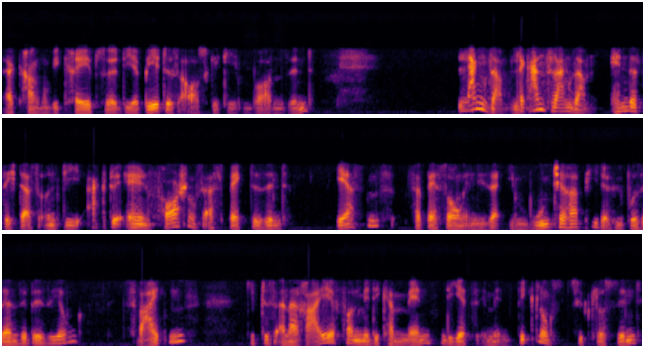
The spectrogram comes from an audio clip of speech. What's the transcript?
Erkrankungen wie Krebs oder Diabetes ausgegeben worden sind. Langsam, ganz langsam ändert sich das und die aktuellen Forschungsaspekte sind erstens Verbesserung in dieser Immuntherapie, der Hyposensibilisierung, zweitens gibt es eine Reihe von Medikamenten, die jetzt im Entwicklungszyklus sind,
